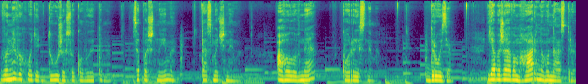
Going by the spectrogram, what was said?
Вони виходять дуже соковитими, запашними та смачними, а головне корисними. Друзі, я бажаю вам гарного настрою.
